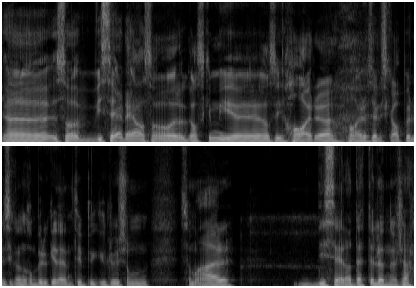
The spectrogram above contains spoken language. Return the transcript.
Eh, Så vi ser det. altså Ganske mye altså, harde, harde selskaper, hvis vi kan bruke den type kultur, som, som er de ser at dette lønner seg,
